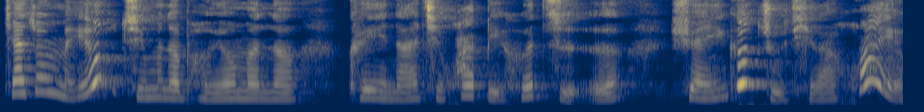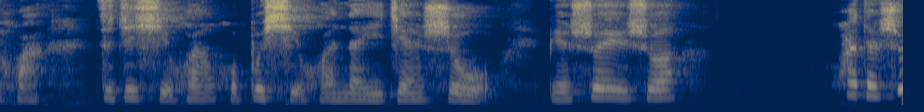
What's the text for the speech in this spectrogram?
家中没有积木的朋友们呢，可以拿起画笔和纸，选一个主题来画一画自己喜欢或不喜欢的一件事物，并说一说画的是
